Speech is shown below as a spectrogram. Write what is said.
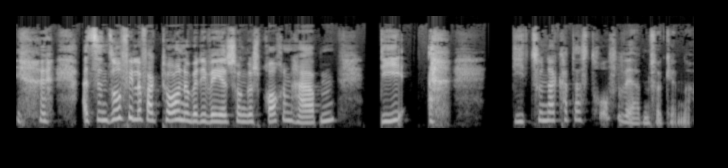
es sind so viele Faktoren, über die wir jetzt schon gesprochen haben, die, die zu einer Katastrophe werden für Kinder.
